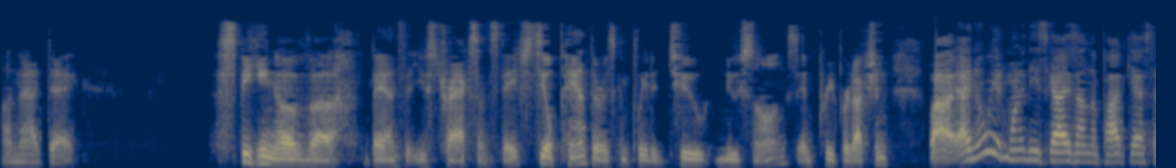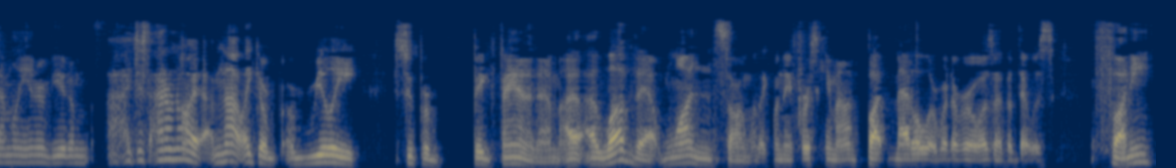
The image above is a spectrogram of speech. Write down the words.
on that day. Speaking of uh, bands that use tracks on stage, Steel Panther has completed two new songs in pre-production. Well, I know we had one of these guys on the podcast. Emily interviewed him. I just, I don't know. I'm not like a, a really super big fan of them. I, I love that one song, like when they first came out, Butt Metal or whatever it was. I thought that was funny,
